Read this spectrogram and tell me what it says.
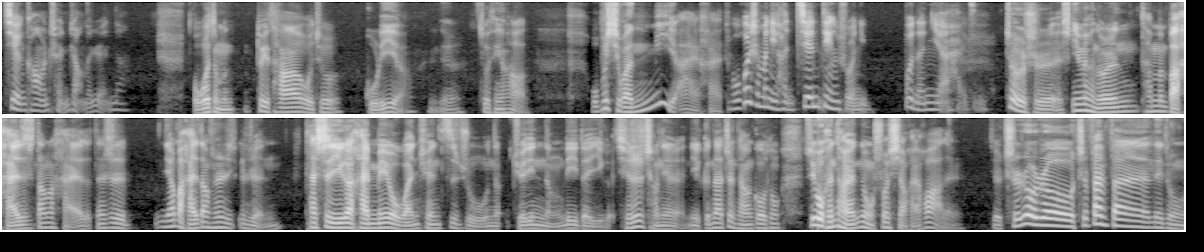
健康成长的人呢？我怎么对他我就鼓励啊，你这做挺好的。我不喜欢溺爱孩子，我为什么你很坚定说你不能溺爱孩子？就是因为很多人他们把孩子当成孩子，但是你要把孩子当成一个人，他是一个还没有完全自主能决定能力的一个，其实是成年人，你跟他正常沟通。所以我很讨厌那种说小孩话的人，就吃肉肉、吃饭饭那种。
